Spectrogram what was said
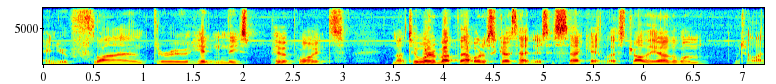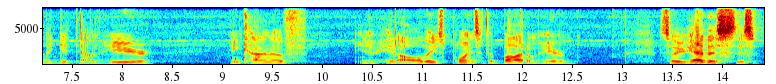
and you're flying through, hitting these pivot points. Not too worried about that. We'll discuss that in just a second. Let's draw the other one, which I like to get down here and kind of, you know, hit all these points at the bottom here. So you have this this,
